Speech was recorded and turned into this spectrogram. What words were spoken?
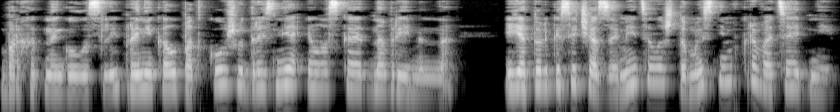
Бархатный голос Ли проникал под кожу, дразня и лаская одновременно. И я только сейчас заметила, что мы с ним в кровати одни.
